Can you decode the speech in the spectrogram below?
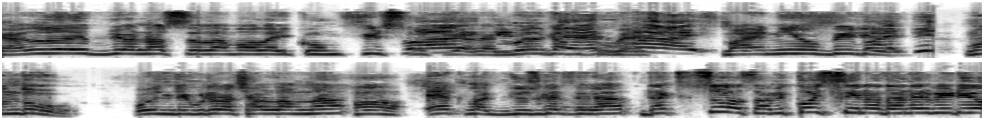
হ্যালো এভরিওয়ান আসসালামু আলাইকুম welcome to my new video বন্ধু ওই যে ভিডিও ছাড়লাম না? হ্যাঁ। এক লাখ ভিউজ গেছে গা। দেখছোস আমি কইছি না ধানের ভিডিও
